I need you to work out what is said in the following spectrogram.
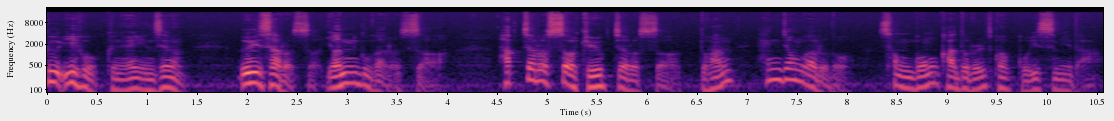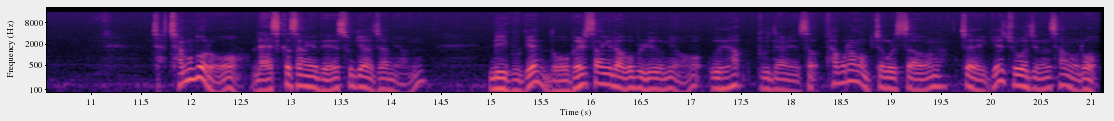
그 이후 그녀의 인생은 의사로서 연구가로서 학자로서 교육자로서 또한 행정가로도 성공 가도를 걷고 있습니다. 자, 참고로 레스카상에 대해 소개하자면 미국의 노벨상이라고 불리우며 의학 분야에서 탁월한 업적을 쌓은 학자에게 주어지는 상으로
